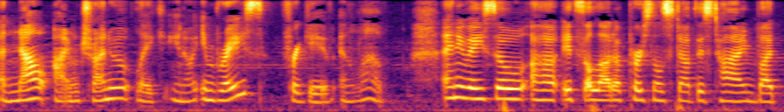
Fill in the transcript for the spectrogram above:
and now i'm trying to like you know embrace forgive and love anyway so uh, it's a lot of personal stuff this time but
